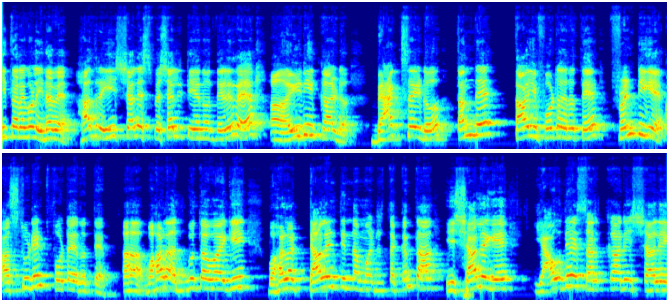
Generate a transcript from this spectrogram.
ಈ ಥರಗಳು ಇದ್ದಾವೆ ಆದರೆ ಈ ಶಾಲೆ ಸ್ಪೆಷಾಲಿಟಿ ಏನು ಅಂತ ಹೇಳಿದ್ರೆ, ಆ I D card, back side ತಂದೆ, ತಾಯಿ ಫೋಟೋ ಇರುತ್ತೆ, ಫ್ರಂಟಿಗೆ ಆ ಸ್ಟೂಡೆಂಟ್ ಫೋಟೋ ಇರುತ್ತೆ. ಆಹಾ, ಬಹಳ ಅದ್ಭುತವಾಗಿ, ಬಹಳ ಟ್ಯಾಲೆಂಟ್ ಇಂದ ಮಾಡಿರ್ತಕ್ಕಂಥ ಈ ಶಾಲೆಗೆ ಯಾವುದೇ ಸರ್ಕಾರಿ ಶಾಲೆ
